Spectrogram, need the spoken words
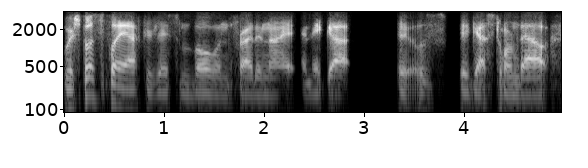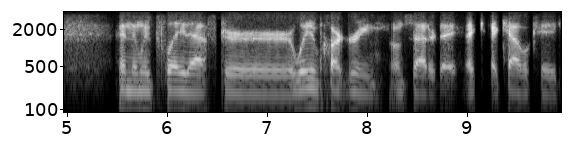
We are supposed to play after Jason Boland Friday night, and it got it was it got stormed out. And then we played after William Clark Green on Saturday at, at Cavalcade,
